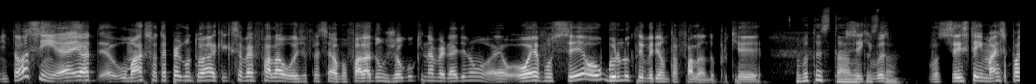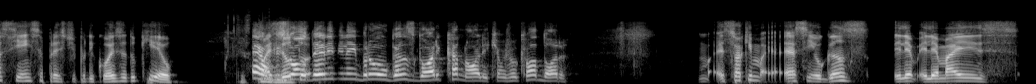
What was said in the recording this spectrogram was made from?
Então, assim, é, eu- o Max até perguntou: ah, o que, que você vai falar hoje? Eu falei assim: ah, eu vou falar de um jogo que na verdade não. é- ou é você ou o Bruno que deveriam estar falando, porque Eu vou testar, Eu vou sei que testar. vocês têm mais paciência pra esse tipo de coisa do que eu. É, Mas o eu visual tô- dele me lembrou o Guns Gore Canoli, que é um jogo que eu adoro. É Só que, é assim, o Guns, ele é, ele é mais.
